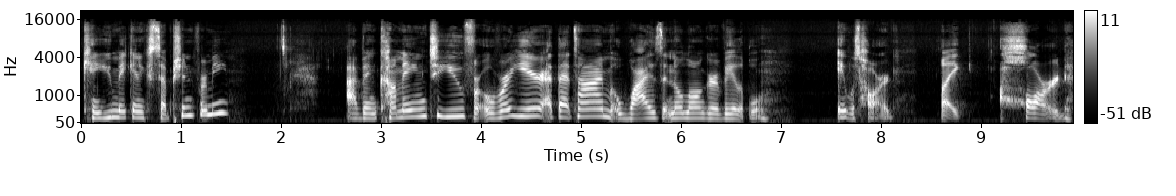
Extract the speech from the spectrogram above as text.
Can you make an exception for me? I've been coming to you for over a year at that time. Why is it no longer available? It was hard. Like, hard.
